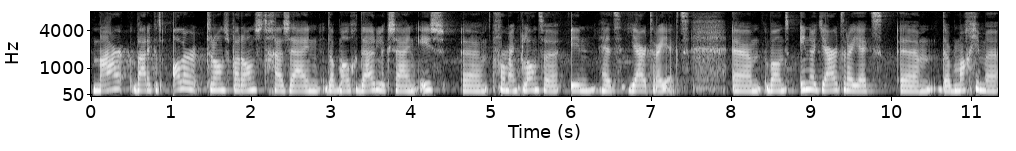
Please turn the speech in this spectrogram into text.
Maar waar ik het allertransparantst ga zijn, dat mogen duidelijk zijn, is uh, voor mijn klanten in het jaartraject. Um, want in dat jaartraject, um, daar mag je me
